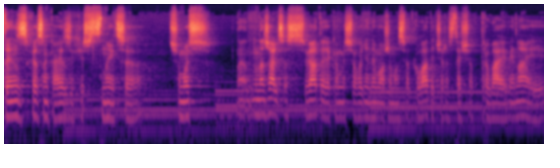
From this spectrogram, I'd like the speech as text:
День захисника і захисниці. Чомусь, на, на жаль, це свято, яке ми сьогодні не можемо святкувати через те, що триває війна, і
